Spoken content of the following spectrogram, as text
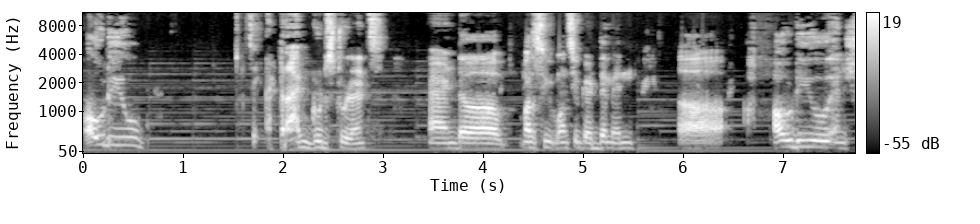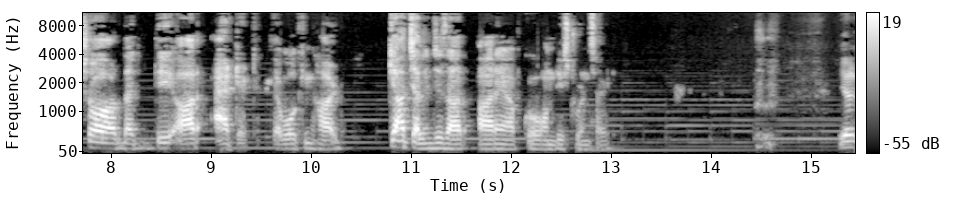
how do you say attract good students, and uh, once you once you get them in, uh, how do you ensure that they are at it, they're working hard? क्या challenges आ आ रहे हैं आपको on the student side? Yeah,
